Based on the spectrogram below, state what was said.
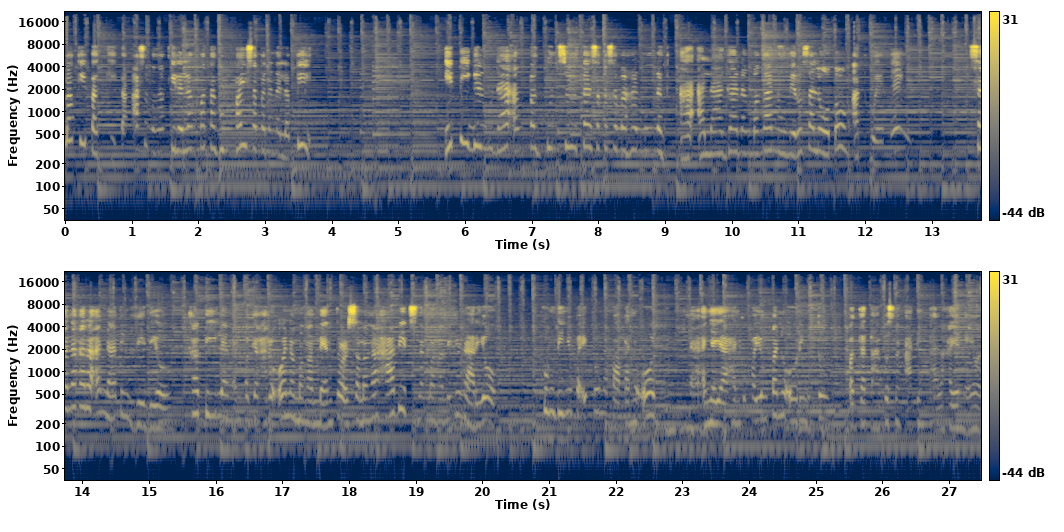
makipagkita ka sa mga kilalang matagumpay sa pananalapi Itigil mo na ang pagkonsulta sa kasamahan mong nag-aalaga ng mga numero sa loto at kweteng. Sa nakaraan nating video, kabilang ang pagkakaroon ng mga mentor sa mga habits ng mga milyonaryo. Kung di nyo pa ito napapanood, inaanyayahan ko kayong panoorin ito pagkatapos ng ating talakayan ngayon.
